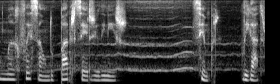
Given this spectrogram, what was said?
uma reflexão do Padre Sérgio Diniz. Sempre ligados.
